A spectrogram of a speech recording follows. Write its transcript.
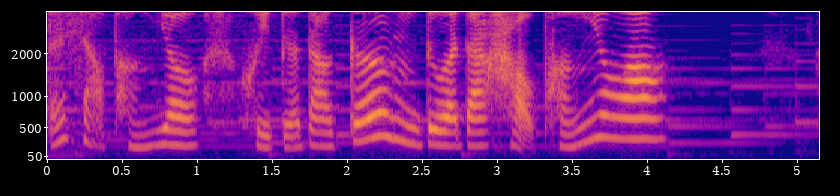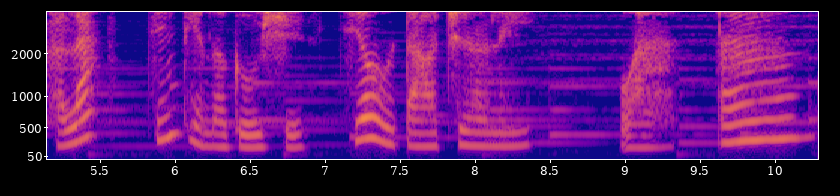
的小朋友会得到更多的好朋友哦。好啦，今天的故事就到这里，晚安。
